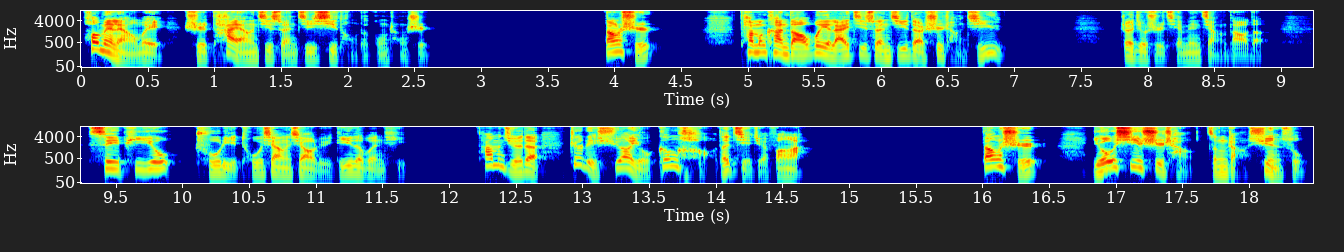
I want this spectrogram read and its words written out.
后面两位是太阳计算机系统的工程师。当时，他们看到未来计算机的市场机遇，这就是前面讲到的 CPU 处理图像效率低的问题。他们觉得这里需要有更好的解决方案。当时，游戏市场增长迅速，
